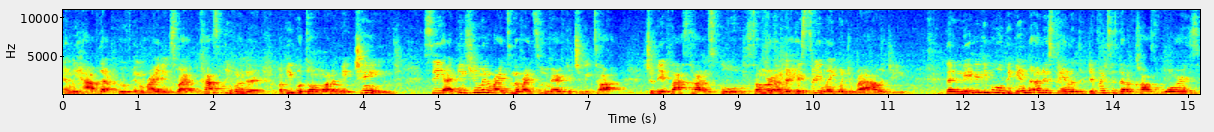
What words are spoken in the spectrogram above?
And we have that proof in writing. So I constantly wonder why people don't want to make change. See, I think human rights and the rights of Americans should be taught, should be a class taught in school, somewhere under history, language, or biology. Then maybe people will begin to understand that the differences that have caused wars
